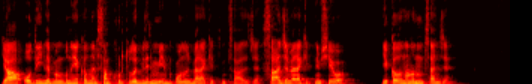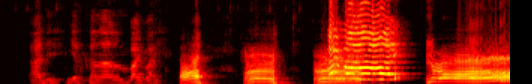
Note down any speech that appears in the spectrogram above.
Ya o değil de ben bunu yakalanırsam kurtulabilir miyim? Onu merak ettim sadece. Sadece merak ettiğim şey o. Yakalanalım mı sence? Hadi yakalanalım bay bay. Ah! Ah! Ah! Eyvah!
